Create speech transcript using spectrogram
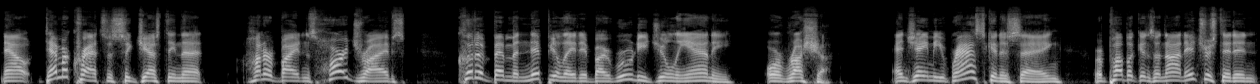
Now, Democrats are suggesting that Hunter Biden's hard drives could have been manipulated by Rudy Giuliani or Russia. And Jamie Raskin is saying Republicans are not interested in,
